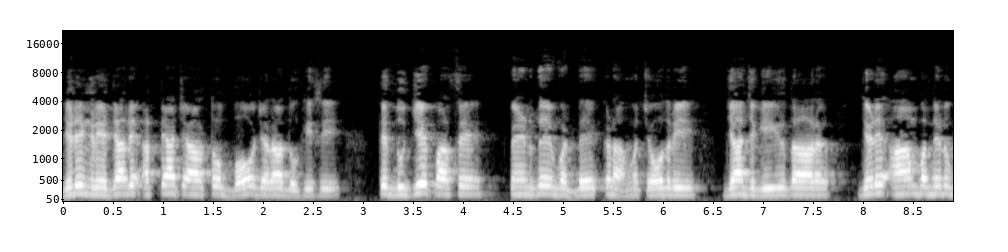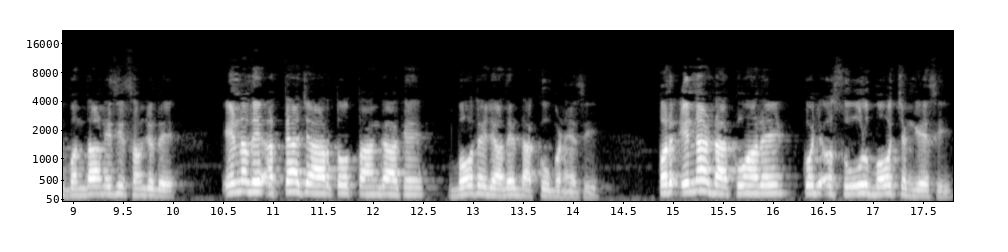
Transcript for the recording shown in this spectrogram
ਜਿਹੜੇ ਅੰਗਰੇਜ਼ਾਂ ਦੇ ਅਤਿਆਚਾਰ ਤੋਂ ਬਹੁਤ ਜ਼ਿਆਦਾ ਦੁਖੀ ਸੀ ਤੇ ਦੂਜੇ ਪਾਸੇ ਪਿੰਡ ਦੇ ਵੱਡੇ ਕੜਮ ਚੌਧਰੀ ਜਾਂ ਜ਼ਗੀਰਦਾਰ ਜਿਹੜੇ ਆਮ ਬੰਦੇ ਨੂੰ ਬੰਦਾ ਨਹੀਂ ਸੀ ਸਮਝਦੇ ਇਹਨਾਂ ਦੇ ਅਤਿਆਚਾਰ ਤੋਂ ਤੰਗ ਆ ਕੇ ਬਹੁਤੇ ਜ਼ਿਆਦਾ ਡਾਕੂ ਬਣੇ ਸੀ। ਪਰ ਇਹਨਾਂ ਡਾਕੂਆਂ ਦੇ ਕੁਝ ਅਸੂਲ ਬਹੁਤ ਚੰਗੇ ਸੀ।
